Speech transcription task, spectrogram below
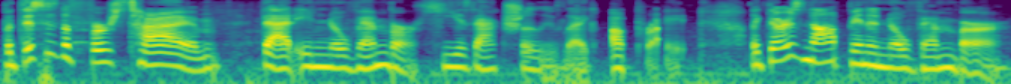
but this is the first time that in November he is actually like upright. Like there has not been a November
